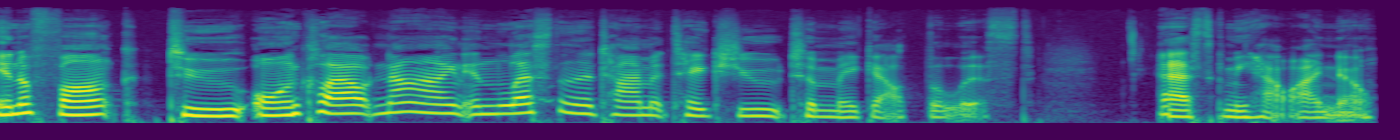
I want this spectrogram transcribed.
in a funk to on cloud nine in less than the time it takes you to make out the list. Ask me how I know.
